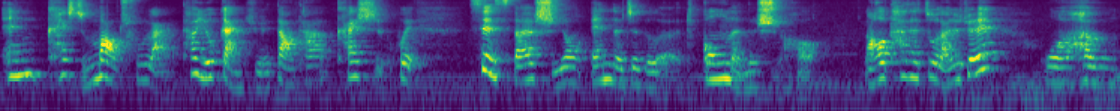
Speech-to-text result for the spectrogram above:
N 开始冒出来，他有感觉到他开始会 sense 到要使用 N 的这个功能的时候，然后他在做来就觉得，哎，我很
